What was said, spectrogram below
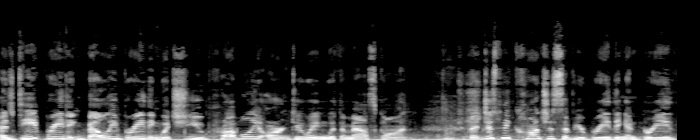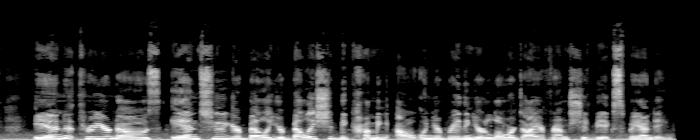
And deep breathing, belly breathing, which you probably aren't doing with a mask on. But just be conscious of your breathing and breathe in through your nose into your belly. Your belly should be coming out when you're breathing. Your lower diaphragm should be expanding.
